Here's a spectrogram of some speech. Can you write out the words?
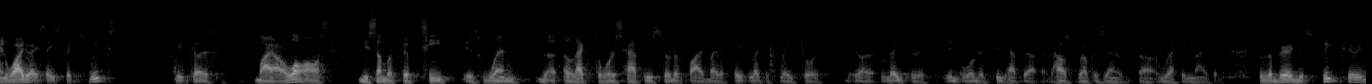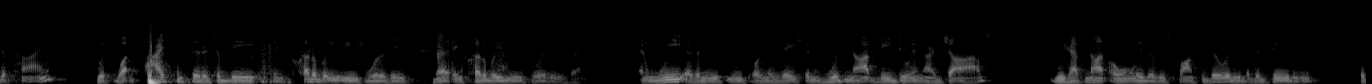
And why do I say six weeks? Because by our laws, December 15th is when the electors have to be certified by the state legislatures, uh, in order to have the House of Representatives uh, recognize it. So it's a very discrete period of time with what I consider to be incredibly newsworthy, uh, incredibly newsworthy events. And we, as a news, organization, would not be doing our jobs. We have not only the responsibility, but the duty to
